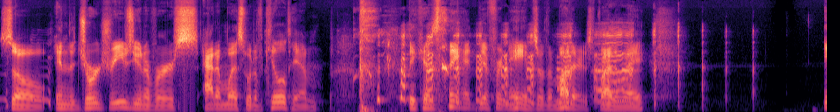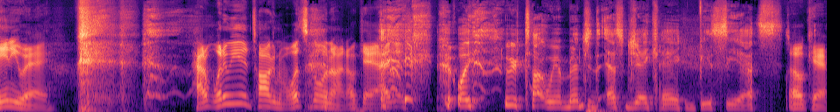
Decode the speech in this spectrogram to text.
So, in the George Reeves universe, Adam West would have killed him because they had different names for their mothers. By the way. Anyway. How, what are we even talking about? What's going on? Okay, I, well, we were talking. We mentioned SJK BCS. Okay.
